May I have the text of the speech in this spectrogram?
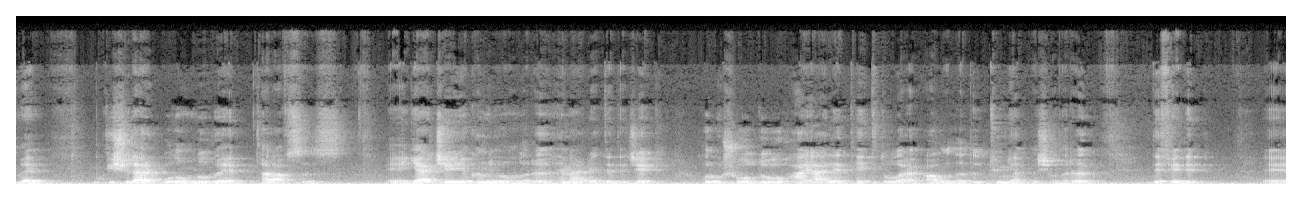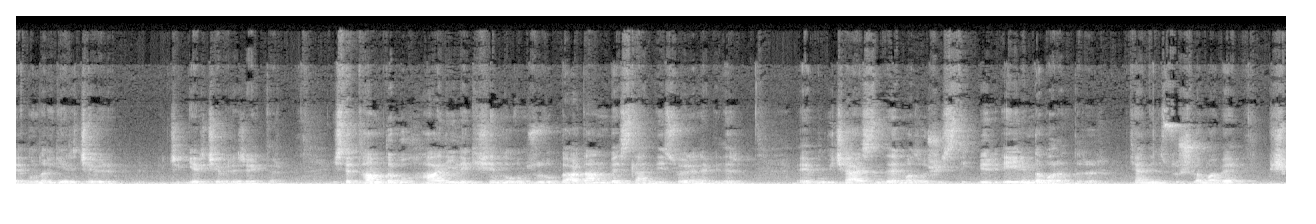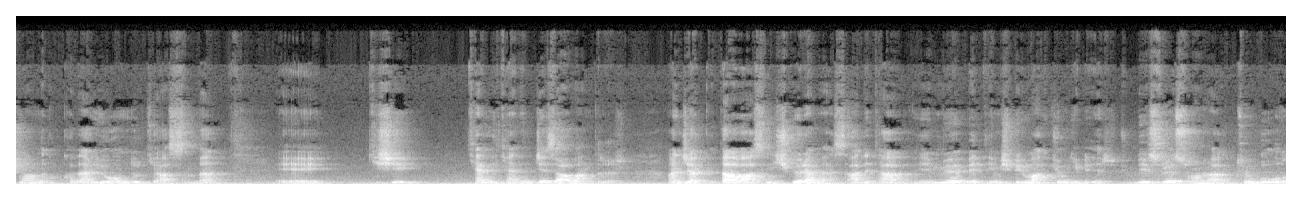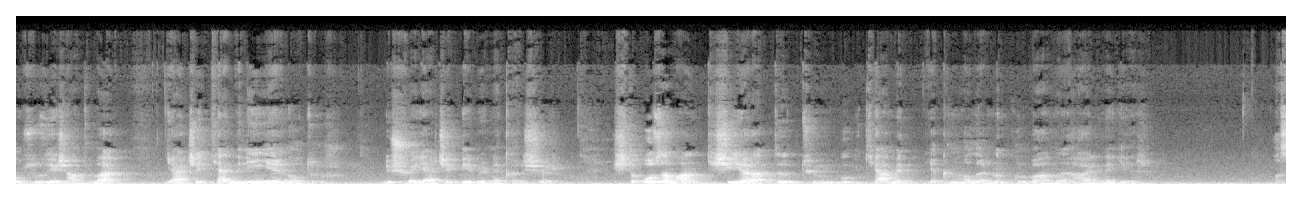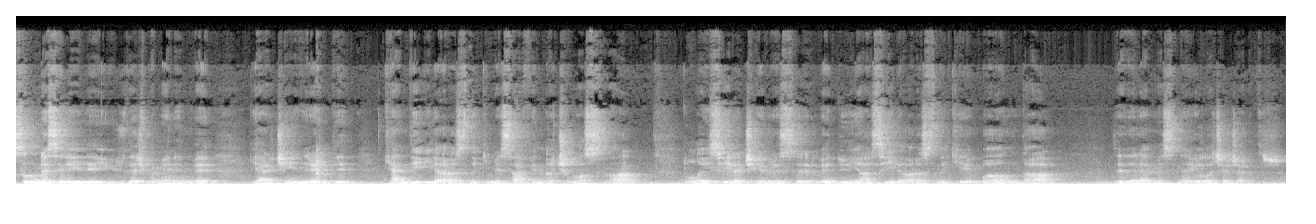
Ve bu kişiler olumlu ve tarafsız, e, gerçeğe yakın yorumları hemen reddedecek, kurmuş olduğu hayale tehdit olarak algıladığı tüm yaklaşımları defedip e, bunları geri çevir geri çevirecektir. İşte tam da bu haliyle kişinin olumsuzluklardan beslendiği söylenebilir. E, bu içerisinde mazoşistik bir eğilim de barındırır. Kendini suçlama ve pişmanlık o kadar yoğundur ki aslında e, kişi kendi kendini cezalandırır. Ancak davasını hiç göremez. Adeta e, müebbet yemiş bir mahkum gibidir. Bir süre sonra tüm bu olumsuz yaşantılar gerçek kendiliğin yerine oturur. Düş ve gerçek birbirine karışır. İşte o zaman kişi yarattığı tüm bu ikamet yakınmalarının kurbanı haline gelir. Asıl meseleyle yüzleşmemenin ve gerçeğin reddi kendi ile arasındaki mesafenin açılmasına, dolayısıyla çevresi ve dünyası ile arasındaki bağın da zedelenmesine yol açacaktır.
